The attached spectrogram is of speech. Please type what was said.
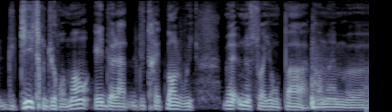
du titre du roman et de la, du traitement de Louis. Mais ne soyons pas quand même. Euh,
